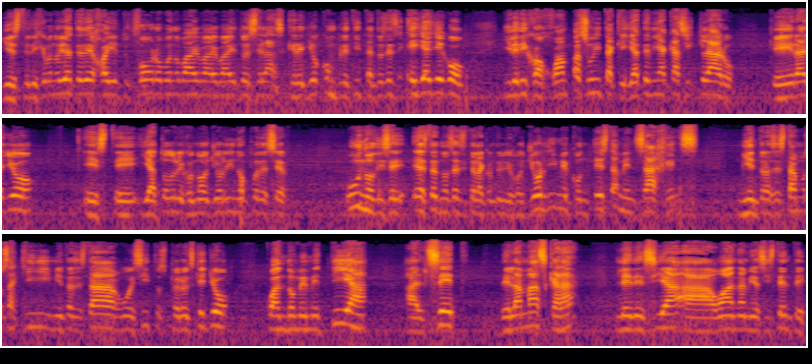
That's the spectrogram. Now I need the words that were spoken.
Y este, le dije, bueno, ya te dejo ahí en tu foro, bueno, bye, bye, bye. Entonces se las creyó completita. Entonces ella llegó y le dijo a Juan Pazurita, que ya tenía casi claro que era yo, este, y a todo le dijo, no, Jordi no puede ser. Uno dice, esta no sé si te la conté, me dijo, Jordi me contesta mensajes mientras estamos aquí, mientras está huesitos, pero es que yo, cuando me metía al set de la máscara, le decía a Oana, mi asistente,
